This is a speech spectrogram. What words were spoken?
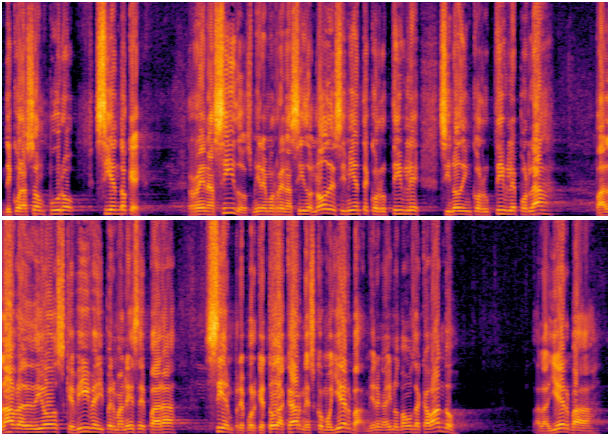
de corazón puro, siendo que renacidos, mire, hemos renacido no de simiente corruptible, sino de incorruptible por la palabra de Dios que vive y permanece para siempre, porque toda carne es como hierba. Miren, ahí nos vamos acabando. A la hierba,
